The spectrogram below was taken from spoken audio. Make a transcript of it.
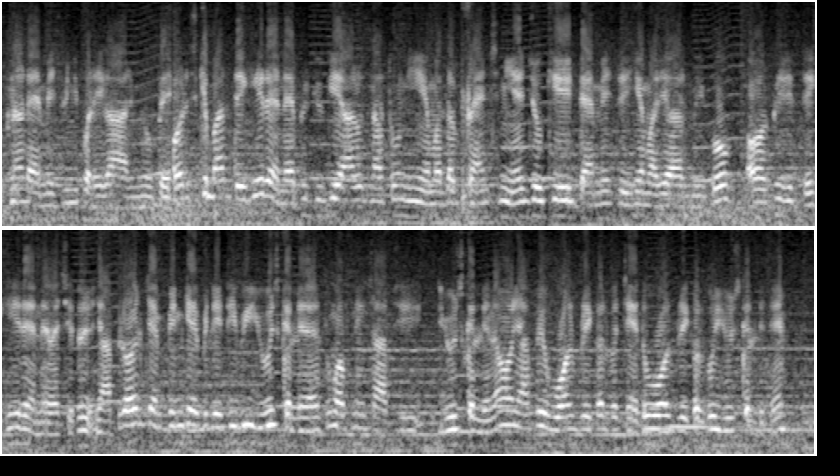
उतना डैमेज भी नहीं पड़ेगा आर्मियों पे। और इसके बाद देखे रहना है फिर, क्योंकि यार उतना तो नहीं है मतलब फ्रेंच नहीं है, जो कि डैमेज देगी हमारी आर्मी को। और फिर देखे रहने वैसे तो यहाँ पे रॉयल चैंपियन की एबिलिटी भी यूज़ कर लेना तुम अपने हिसाब से यूज़ कर लेना और यहाँ पे वॉल ब्रेकर बचे हैं तो वॉल ब्रेकर को यूज़ कर लेते हैं।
